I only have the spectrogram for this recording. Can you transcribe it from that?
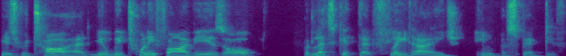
is retired, it'll be 25 years old. But let's get that fleet age in perspective.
